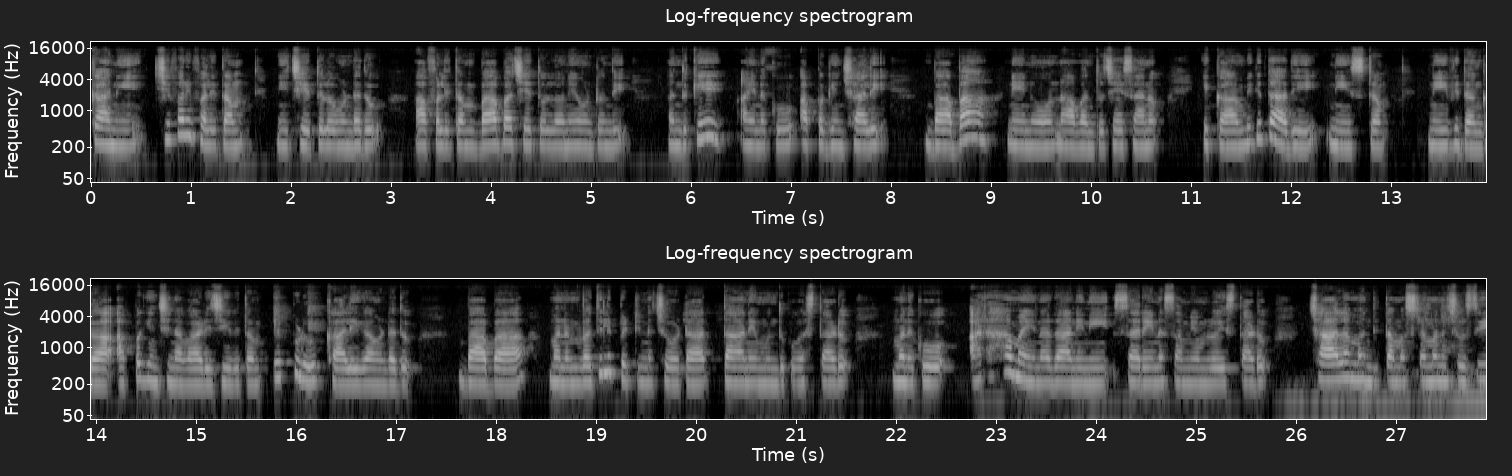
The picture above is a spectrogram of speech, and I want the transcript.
కానీ చివరి ఫలితం నీ చేతిలో ఉండదు. ఆ ఫలితం బాబా చేతుల్లోనే ఉంటుంది. అందుకే ఆయనకు అప్పగించాలి. బాబా నేను నా వంతు చేశాను. ఇక మిగతాది నీ ఇష్టం. నీ విధంగా అప్పగించిన వాడి జీవితం ఎప్పుడూ ఖాళీగా ఉండదు. బాబా మనం వదిలిపెట్టిన చోట తానే ముందుకు వస్తాడు. మనకు అర్హమైన దానిని సరైన సమయంలో ఇస్తాడు. చాలామంది తమ శ్రమను చూసి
